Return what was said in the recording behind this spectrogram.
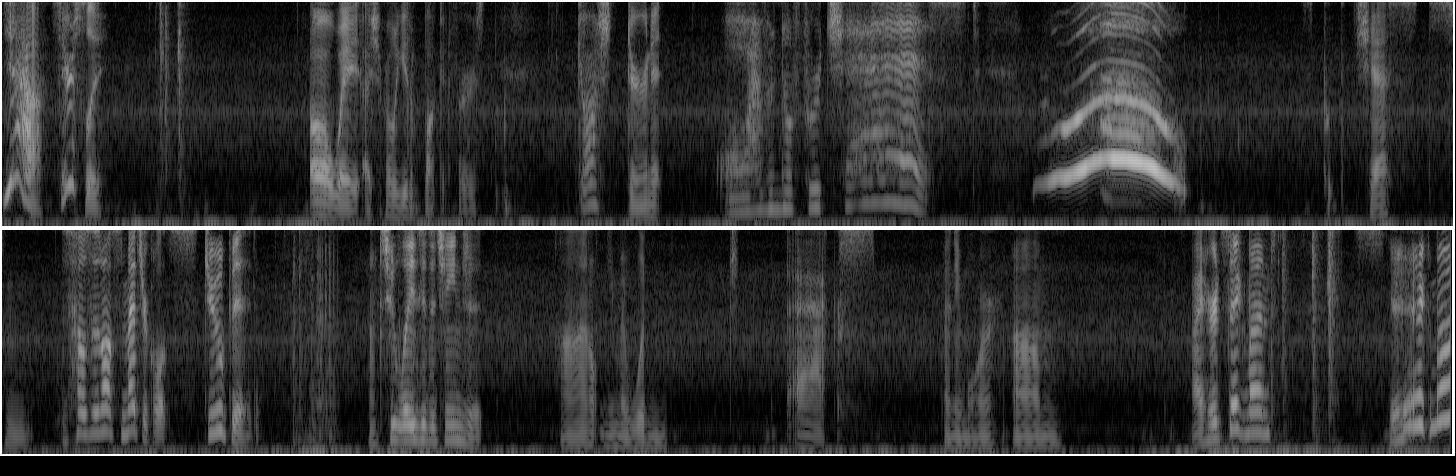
Yeah, seriously. Oh, wait, I should probably get a bucket first. Gosh darn it. Oh, I have enough for a chest. Woo! Let's put the chest. Some. This house is not symmetrical. It's stupid. I'm too lazy to change it. I don't need my wooden axe anymore. Um. I heard Sigmund. Sigmund.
